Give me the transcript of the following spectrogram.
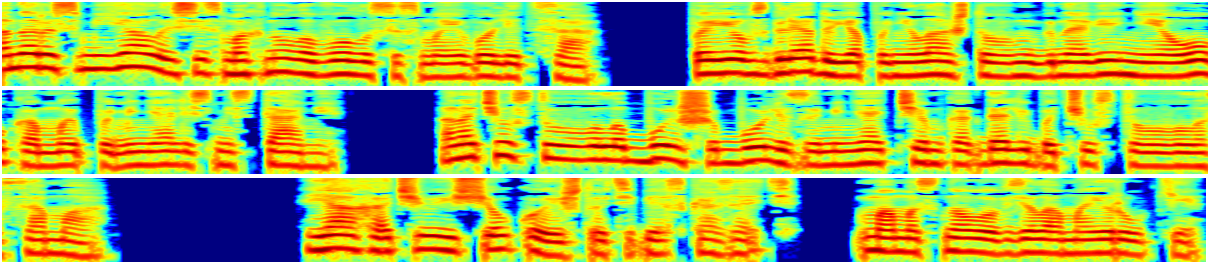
Она рассмеялась и смахнула волосы с моего лица. По ее взгляду я поняла, что в мгновение ока мы поменялись местами. Она чувствовала больше боли за меня, чем когда-либо чувствовала сама. «Я хочу еще кое-что тебе сказать». Мама снова взяла мои руки.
